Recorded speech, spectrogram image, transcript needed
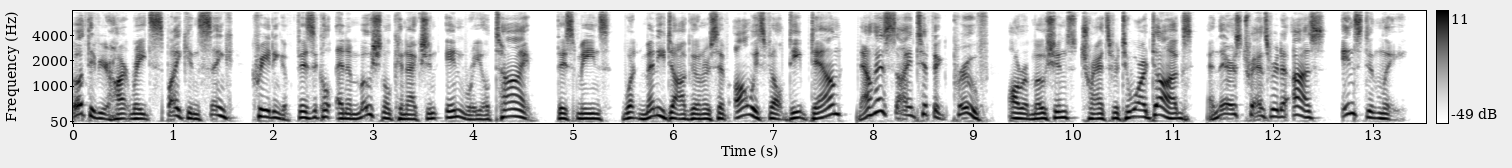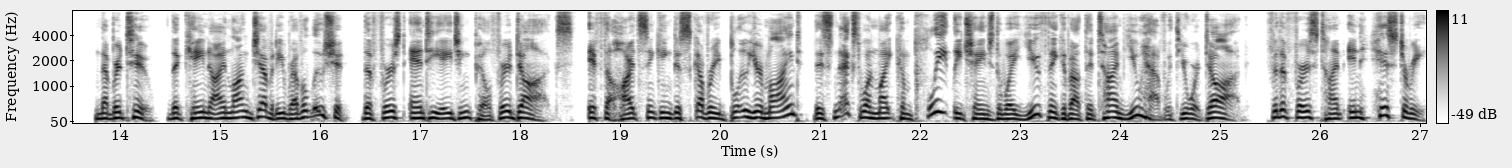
both of your heart rates spike in sync, creating a physical and emotional connection in real time. This means what many dog owners have always felt deep down now has scientific proof. Our emotions transfer to our dogs, and theirs transfer to us instantly. Number 2. The Canine Longevity Revolution, the first anti-aging pill for dogs. If the heart-syncing discovery blew your mind, this next one might completely change the way you think about the time you have with your dog. For the first time in history,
